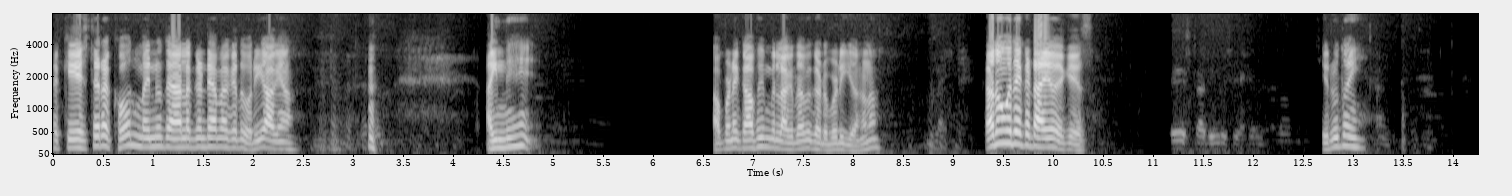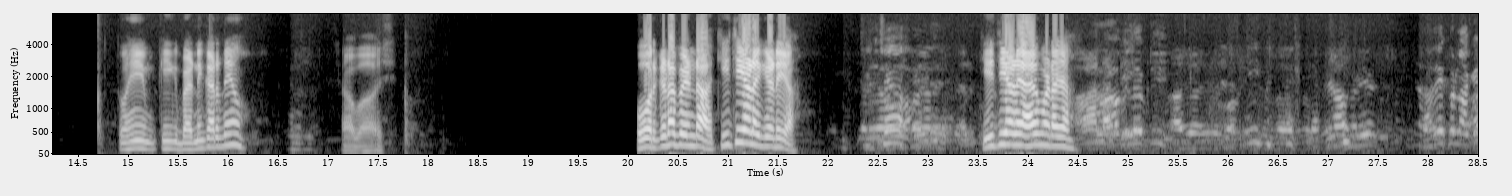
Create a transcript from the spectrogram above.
ਤੇ ਕੇਸ ਤੇ ਰੱਖੋ ਮੈਨੂੰ ਤਾਂ ਐਂ ਲੱਗਣ ਡਿਆ ਮੈਂ ਕਿਤੇ ਹੋਰ ਹੀ ਆ ਗਿਆ। ਇੰਨੇ ਆਪਣੇ ਕਾਫੀ ਮੈਨੂੰ ਲੱਗਦਾ ਵੀ ਗੜਬੜੀ ਆ ਹਨਾ? ਕਦੋਂ ਕਦੇ ਕਟਾਏ ਹੋਏ ਕੇਸ? ਸ਼ੁਰੂ ਤੋਂ ਹੀ। ਤੁਸੀਂ ਕੀ ਬੈਟਿੰਗ ਕਰਦੇ ਹੋ? ਸ਼ਾਬਾਸ਼। ਹੋਰ ਕਿਹੜਾ ਪਿੰਡ ਆ? ਚੀਚੀ ਵਾਲੇ ਕਿਹੜੇ ਆ? ਚੀਚੀ ਵਾਲੇ ਆਇਓ ਮੜਾ ਜਾ ਵੇਖੋ ਲਾਗੇ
